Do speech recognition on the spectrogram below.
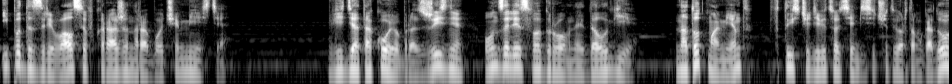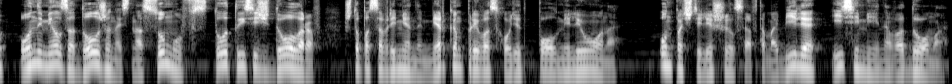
и подозревался в краже на рабочем месте. Ведя такой образ жизни, он залез в огромные долги. На тот момент, в 1974 году, он имел задолженность на сумму в 100 тысяч долларов, что по современным меркам превосходит полмиллиона – он почти лишился автомобиля и семейного дома.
